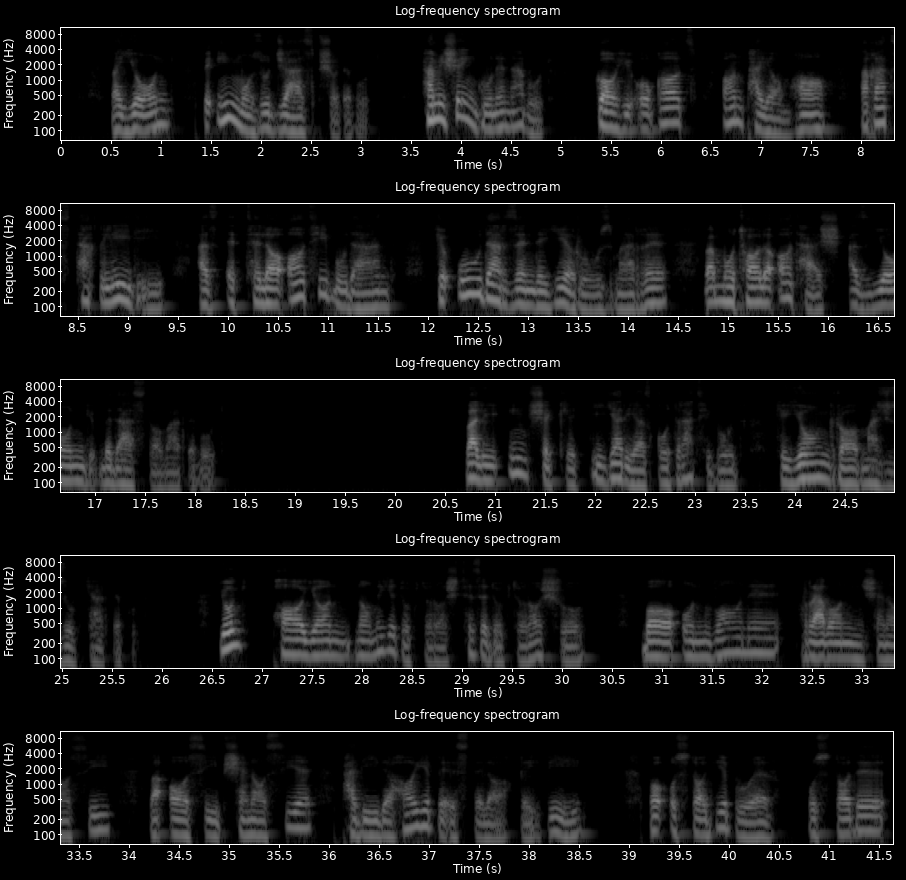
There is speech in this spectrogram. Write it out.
و یونگ به این موضوع جذب شده بود. همیشه این گونه نبود. گاهی اوقات آن پیامها فقط تقلیدی از اطلاعاتی بودند که او در زندگی روزمره و مطالعاتش از یونگ به دست آورده بود. ولی این شکل دیگری از قدرتی بود که یونگ را مجذوب کرده بود. یونگ پایان نامه دکتراش تز دکتراش رو با عنوان روانشناسی و آسیب شناسی پدیده های به اصطلاح غیبی با استادی بروئر. استاد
